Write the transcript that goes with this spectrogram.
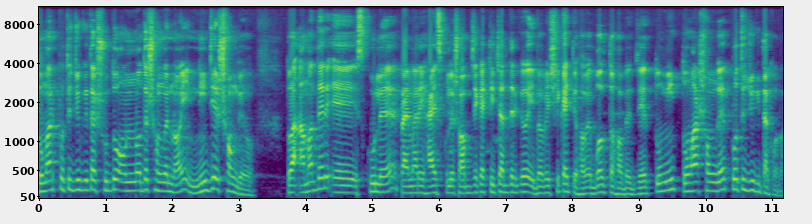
তোমার প্রতিযোগিতা শুধু অন্যদের সঙ্গে নয়, নিজের সঙ্গেও। তো আমাদের স্কুলে, প্রাইমারি, হাই স্কুলে সব জায়গায় টিচারদেরকেও এইভাবে শিখাইতে হবে, বলতে হবে যে তুমি তোমার সঙ্গে প্রতিযোগিতা করো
